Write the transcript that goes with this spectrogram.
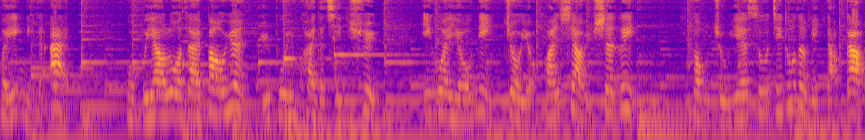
回应你的爱。我不要落在抱怨与不愉快的情绪，因为有你就有欢笑与胜利。奉主耶稣基督的名祷告，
